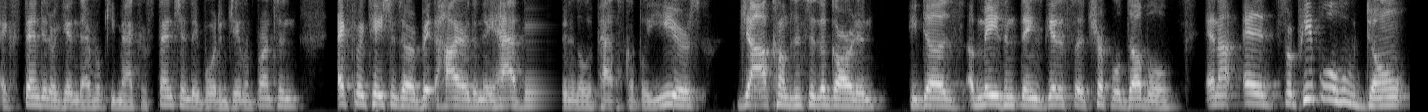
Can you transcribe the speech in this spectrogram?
extended or getting that rookie max extension. They brought in Jalen Brunson. Expectations are a bit higher than they have been in the past couple of years. Ja comes into the Garden. He does amazing things, get us a triple double. And I, and for people who don't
